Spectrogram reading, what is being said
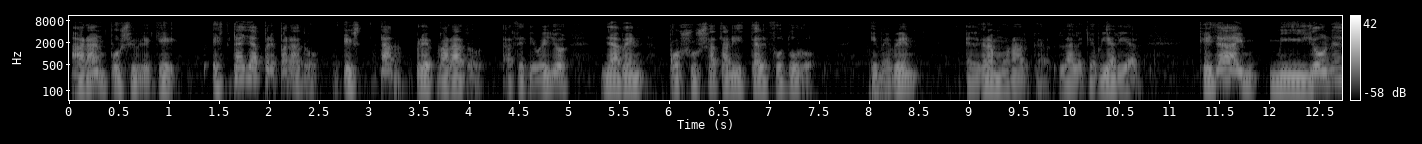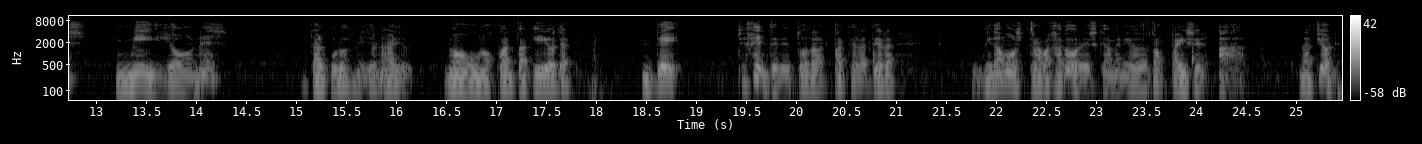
harán posible que está ya preparado, está preparado. Hace tiempo, ellos ya ven por sus satanistas el futuro y me ven el gran monarca, la que voy a liar, que ya hay millones, millones, cálculos millonarios, no unos cuantos aquí, otros, de, de gente de todas las partes de la tierra, digamos trabajadores que han venido de otros países a naciones,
